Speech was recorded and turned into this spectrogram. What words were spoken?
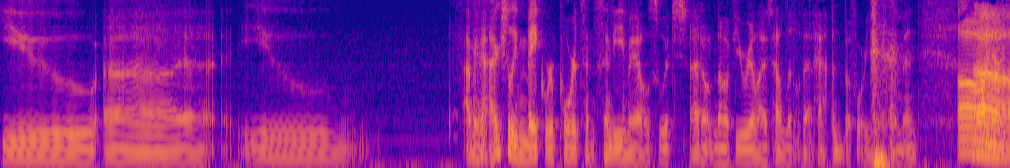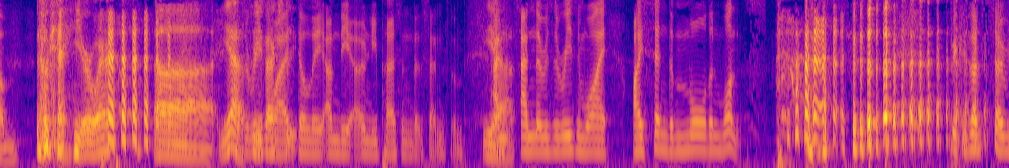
you uh, you. I mean, I actually make reports and send emails, which I don't know if you realize how little that happened before you came in. Oh. Um, okay, you're aware. uh, yeah, There's a so reason why I still the, I'm the only person that sends them. And- Yes. And, there is a reason why I send them more than once. because I'm so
